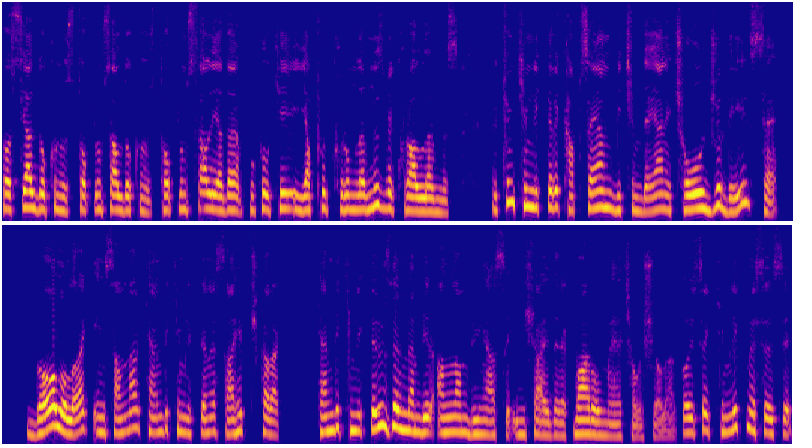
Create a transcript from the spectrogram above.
sosyal dokunuz, toplumsal dokunuz, toplumsal ya da hukuki yapı kurumlarınız ve kurallarınız bütün kimlikleri kapsayan biçimde yani çoğulcu değilse doğal olarak insanlar kendi kimliklerine sahip çıkarak kendi kimlikleri üzerinden bir anlam dünyası inşa ederek var olmaya çalışıyorlar. Dolayısıyla kimlik meselesi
